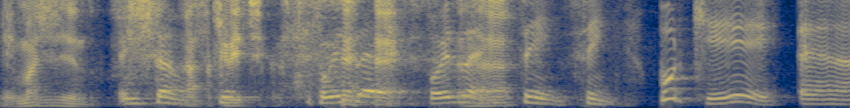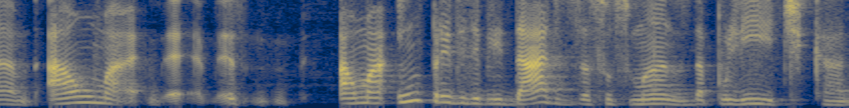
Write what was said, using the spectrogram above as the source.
Eu imagino. Então, As que, críticas. Pois é, pois é, sim, sim. Porque uh, há uma. Uh, há uma imprevisibilidade dos assuntos humanos, da política,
